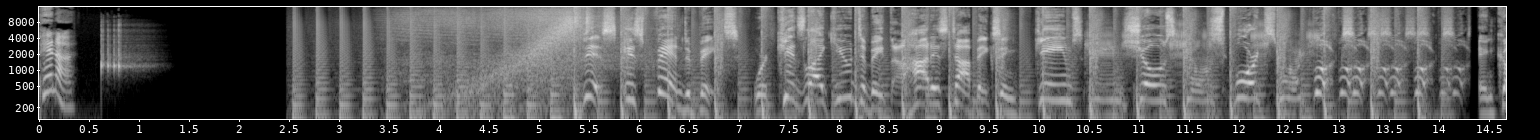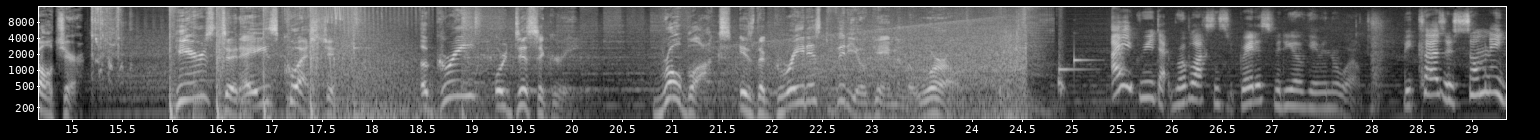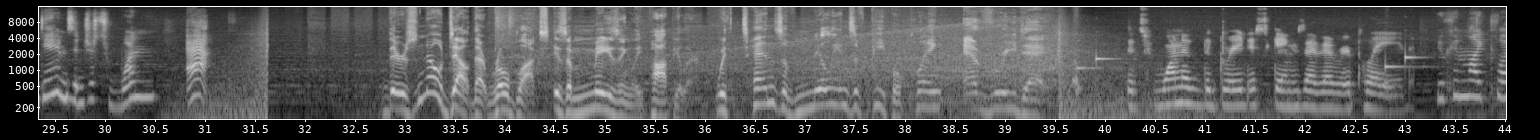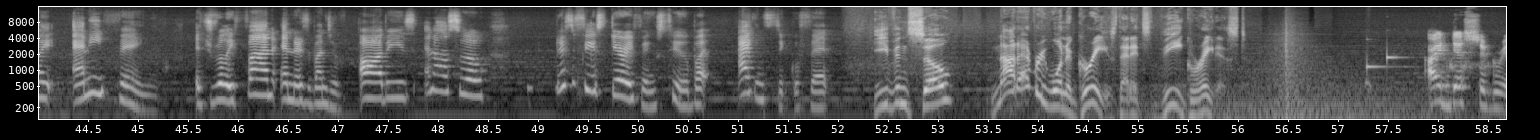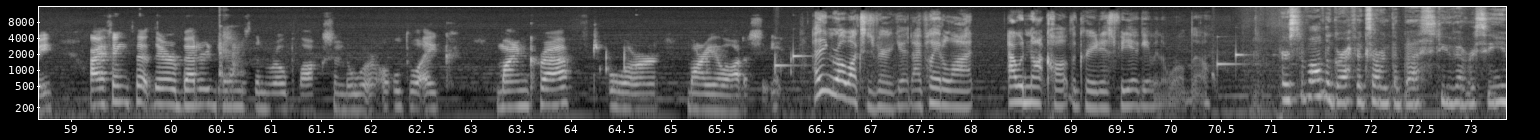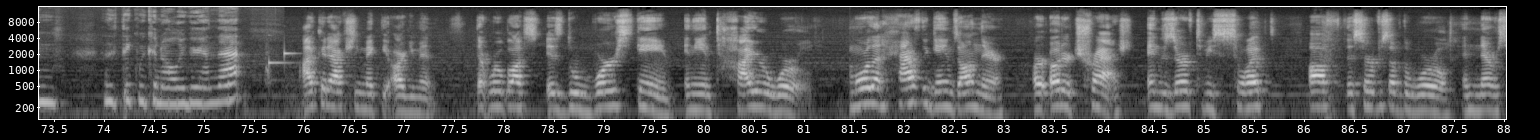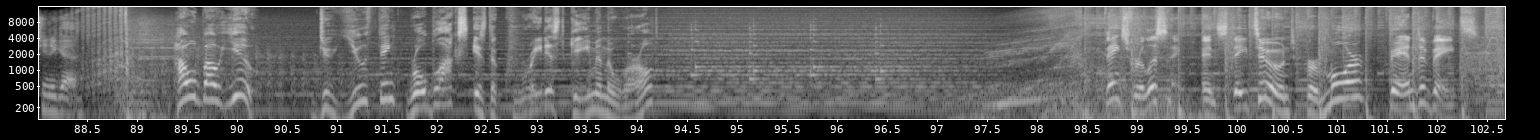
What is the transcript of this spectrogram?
Pinna. This is Fan Debates, where kids like you debate the hottest topics in games, shows, sports, books, and culture. Here's today's question Agree or disagree? Roblox is the greatest video game in the world. I agree that Roblox is the greatest video game in the world because there's so many games in just one app. There's no doubt that Roblox is amazingly popular, with tens of millions of people playing every day. It's one of the greatest games I've ever played. You can like play anything. It's really fun and there's a bunch of obbies and also there's a few scary things too, but I can stick with it. Even so, not everyone agrees that it's the greatest. I disagree. I think that there are better games than Roblox in the world, like Minecraft or Mario Odyssey. I think Roblox is very good. I played a lot. I would not call it the greatest video game in the world, though. First of all, the graphics aren't the best you've ever seen. I think we can all agree on that. I could actually make the argument that Roblox is the worst game in the entire world. More than half the games on there are utter trash and deserve to be swiped off the surface of the world and never seen again. How about you? Do you think Roblox is the greatest game in the world? Thanks for listening, and stay tuned for more fan debates.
